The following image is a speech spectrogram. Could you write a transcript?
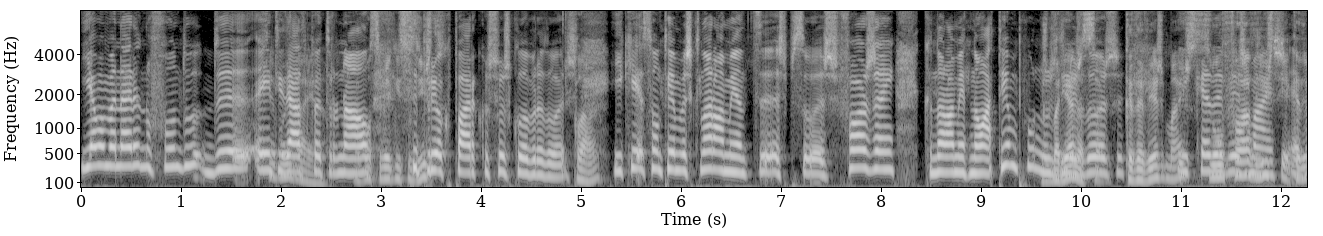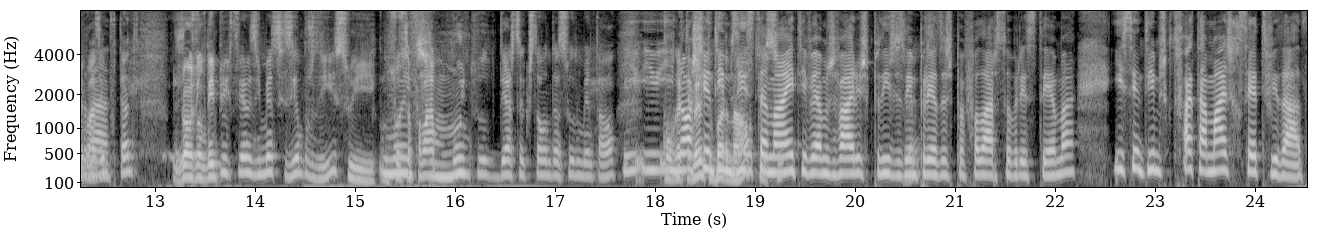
e é uma maneira, no fundo, de a é entidade patronal se existe. preocupar com os seus colaboradores. Claro. E que são temas que normalmente as pessoas fogem, que normalmente não há tempo nos Mariana, dias de hoje. Cada vez mais e cada vez mais, disto, é, é cada vez mais importante. Os Jogos Olímpicos tivemos imensos exemplos disso e começou-se a falar muito desta questão da saúde mental. E, e, e nós sentimos isso também, tivemos vários pedidos de empresas para falar sobre esse tema e sentimos que de facto há mais receptividade.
